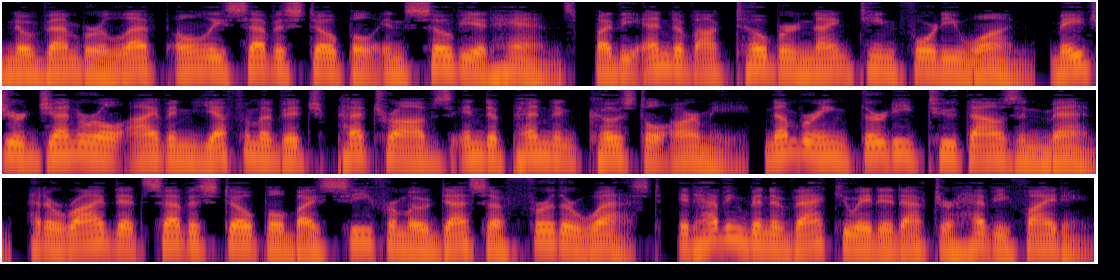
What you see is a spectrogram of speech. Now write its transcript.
November left only Sevastopol in Soviet hands. By the end of October 1941, Major General Ivan Yefimovich Petrov's Independent Coastal Army, numbering 32,000 men, had arrived at Sevastopol by sea from Odessa further west, it having been evacuated after heavy fighting.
